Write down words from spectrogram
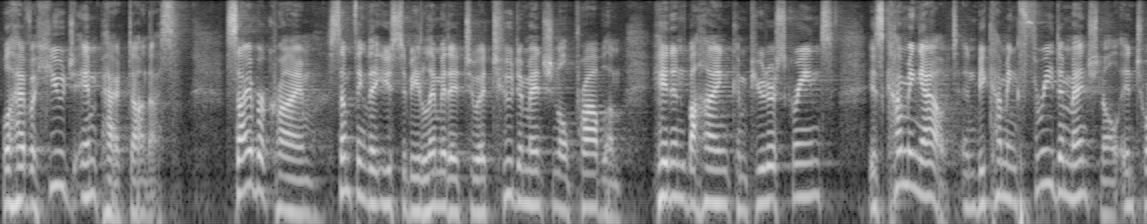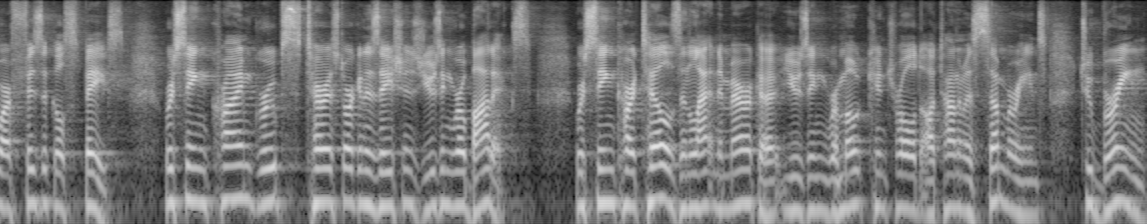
will have a huge impact on us. Cybercrime, something that used to be limited to a two dimensional problem hidden behind computer screens, is coming out and becoming three dimensional into our physical space. We're seeing crime groups, terrorist organizations using robotics. We're seeing cartels in Latin America using remote controlled autonomous submarines to bring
